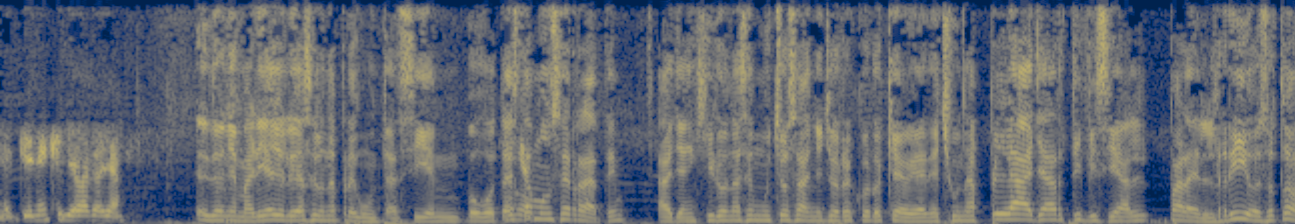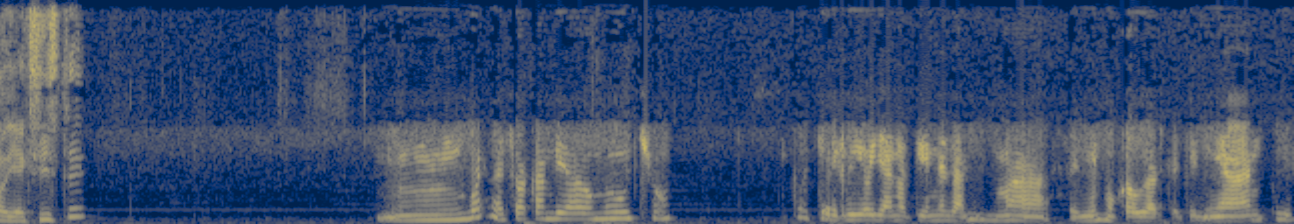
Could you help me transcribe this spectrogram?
me tienen que llevar allá. Eh, Doña María, yo le voy a hacer una pregunta. Si en Bogotá está. Monserrate, allá en Girón hace muchos años yo recuerdo que habían hecho una playa artificial para el río. ¿Eso todavía existe? Mm, bueno, eso ha cambiado mucho, porque el río ya no tiene la misma, el mismo caudal que tenía antes.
